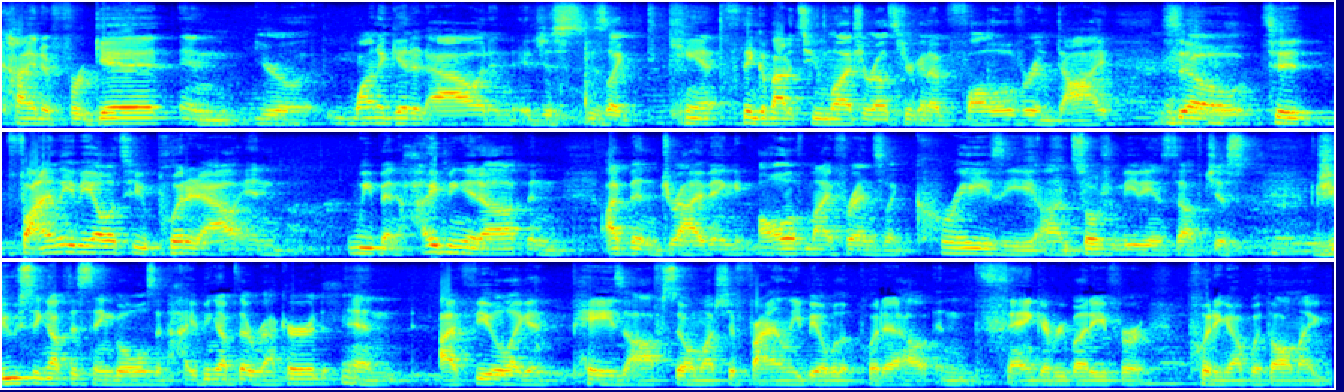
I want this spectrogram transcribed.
kind of forget and you're want to get it out and it just is like can't think about it too much or else you're gonna fall over and die. So to finally be able to put it out and we've been hyping it up and I've been driving all of my friends like crazy on social media and stuff just juicing up the singles and hyping up their record. And I feel like it pays off so much to finally be able to put it out and thank everybody for putting up with all my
